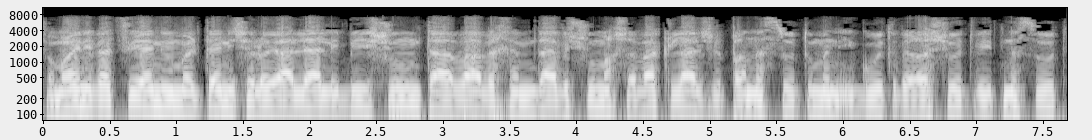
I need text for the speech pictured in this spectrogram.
שומרני והצילני ומלטני שלא יעלה על ליבי שום תאווה וחמדה ושום מחשבה כלל של פרנסות ומנהיגות ורשות והתנסות,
